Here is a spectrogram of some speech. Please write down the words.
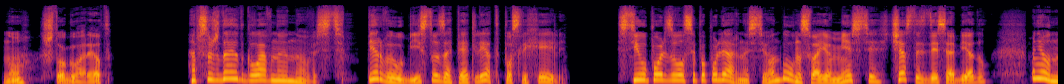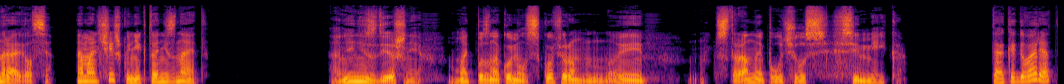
Ну, что говорят?» «Обсуждают главную новость. Первое убийство за пять лет после Хейли. Стив пользовался популярностью, он был на своем месте, часто здесь обедал. Мне он нравился, а мальчишку никто не знает. Они не здешние. Мать познакомилась с Кофером, ну и странная получилась семейка. Так и говорят.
